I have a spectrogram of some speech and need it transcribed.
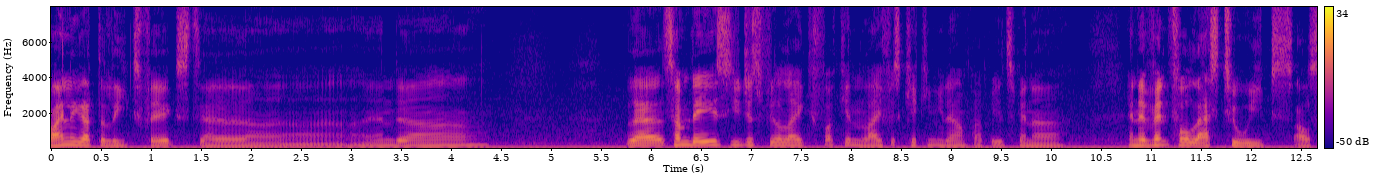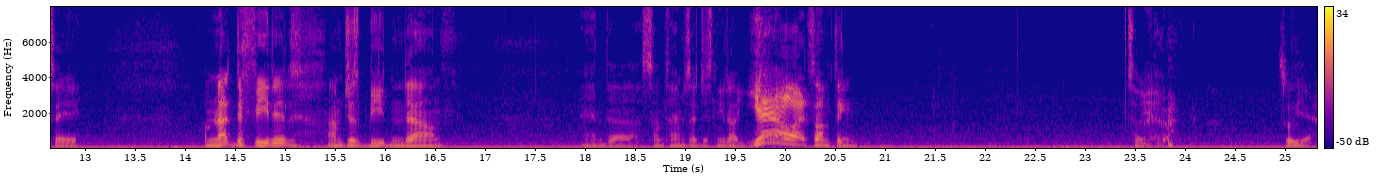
Finally got the leaks fixed, uh, and uh, that some days you just feel like fucking life is kicking you down, Papi. It's been a an eventful last two weeks, I'll say. I'm not defeated. I'm just beaten down, and uh, sometimes I just need to yell at something. So yeah. So yeah.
